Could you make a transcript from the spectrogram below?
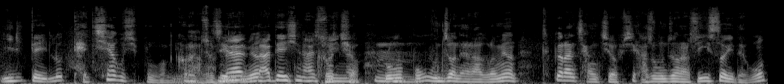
일대일로 대체하고 싶은 겁니다. 그렇죠. 나, 예를 들면 나 대신 할수 그렇죠. 있는. 음. 로봇 보고 운전해라 그러면 특별한 장치 없이 가서 운전할 수 있어야 되고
